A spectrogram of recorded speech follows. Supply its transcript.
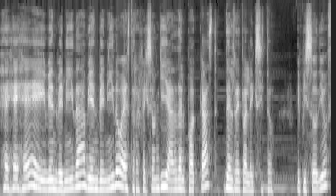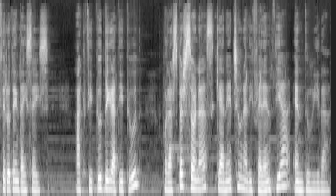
Hey, hey, hey, bienvenida, bienvenido a esta reflexión guiada del podcast del reto al éxito, episodio 036. Actitud de gratitud por las personas que han hecho una diferencia en tu vida.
